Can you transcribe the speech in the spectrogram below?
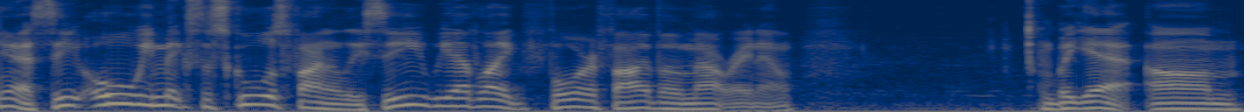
yeah, see, oh, we mixed the schools finally. See, we have like four or five of them out right now. But yeah, um,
